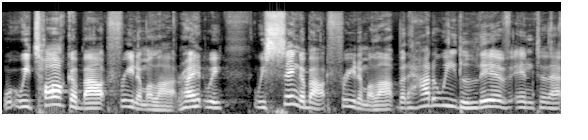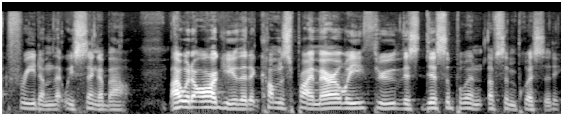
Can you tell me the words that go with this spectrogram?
We talk about freedom a lot, right? We, we sing about freedom a lot, but how do we live into that freedom that we sing about? I would argue that it comes primarily through this discipline of simplicity.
